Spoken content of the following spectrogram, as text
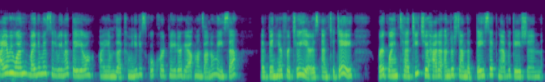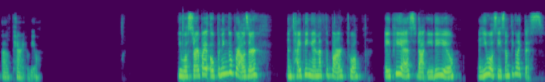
Hi, everyone. My name is Silvina Tello. I am the Community School Coordinator here at Manzano Mesa. I've been here for two years, and today we're going to teach you how to understand the basic navigation of ParentVue. You will start by opening a browser and typing in at the bar tool aps.edu, and you will see something like this.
